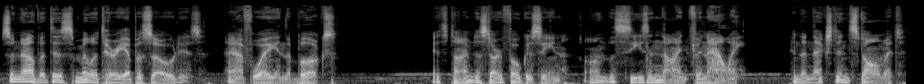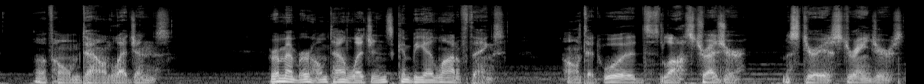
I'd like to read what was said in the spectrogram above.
So now that this military episode is halfway in the books, it's time to start focusing on the season 9 finale in the next installment of Hometown Legends. Remember, Hometown Legends can be a lot of things haunted woods, lost treasure, mysterious strangers,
